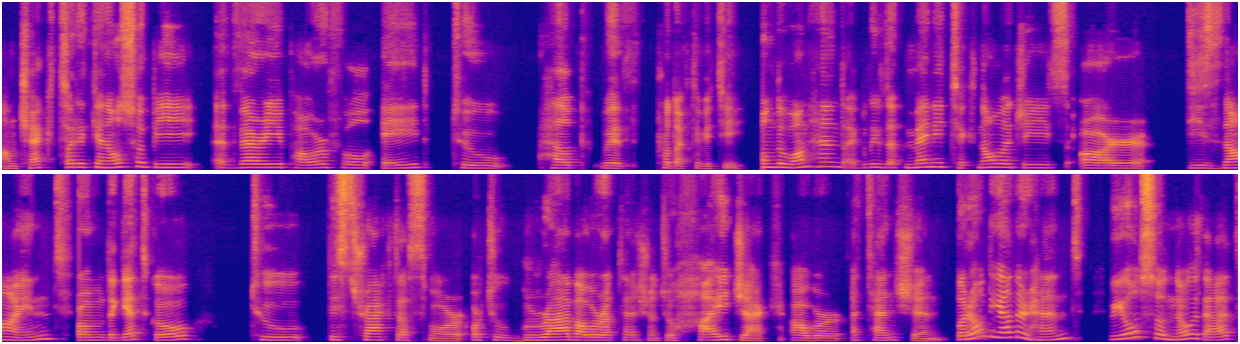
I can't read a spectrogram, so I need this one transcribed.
unchecked, but it can also be a very powerful aid to help with productivity. On the one hand, I believe that many technologies are designed from the get go to distract us more or to grab our attention, to hijack our attention. But on the other hand, we also know that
